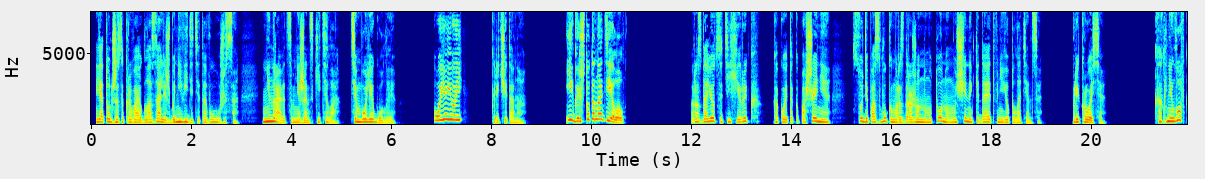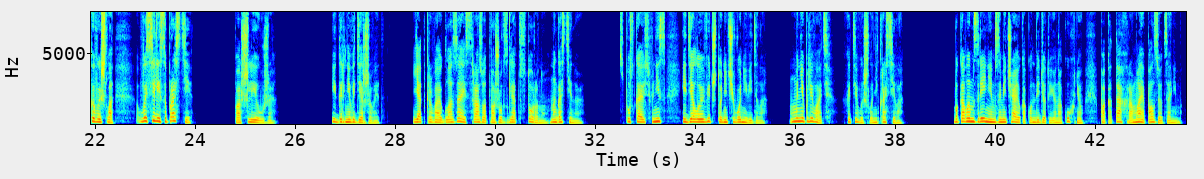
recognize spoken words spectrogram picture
Я тут же закрываю глаза, лишь бы не видеть этого ужаса. Не нравятся мне женские тела, тем более голые. «Ой-ой-ой!» — кричит она. «Игорь, что ты наделал?» Раздается тихий рык, какое-то копошение. Судя по звукам и раздраженному тону, мужчина кидает в нее полотенце. «Прикройся!» «Как неловко вышло! Василиса, прости!» «Пошли уже!» Игорь не выдерживает. Я открываю глаза и сразу отвожу взгляд в сторону, на гостиную. Спускаюсь вниз и делаю вид, что ничего не видела. Мне плевать, хоть и вышло некрасиво. Боковым зрением замечаю, как он ведет ее на кухню, пока та, хромая, ползет за ним.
